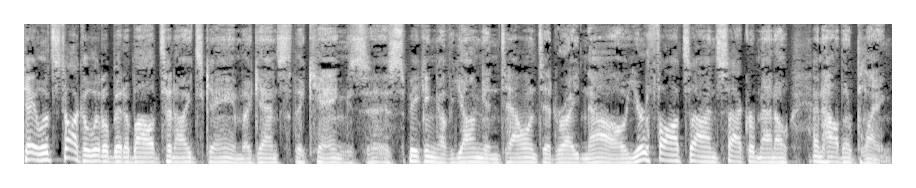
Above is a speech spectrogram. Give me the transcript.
Okay, let's talk a little bit about tonight's game against the Kings. Uh, speaking of young and talented right now, your thoughts on Sacramento and how they're playing?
